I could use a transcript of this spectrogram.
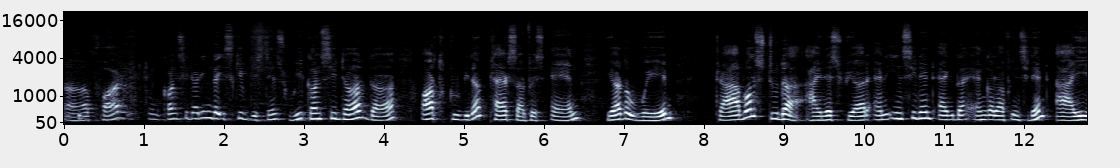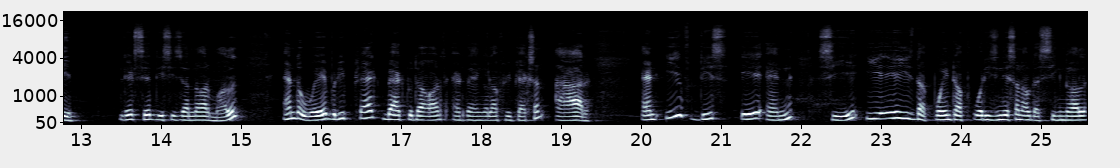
uh, for considering the skip distance we consider the earth to be the flat surface. And here the wave travels to the ionosphere and incident at the angle of incident i let's say this is a normal and the wave reflect back to the earth at the angle of reflection r and if this a and C, A is the point of origination of the signal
